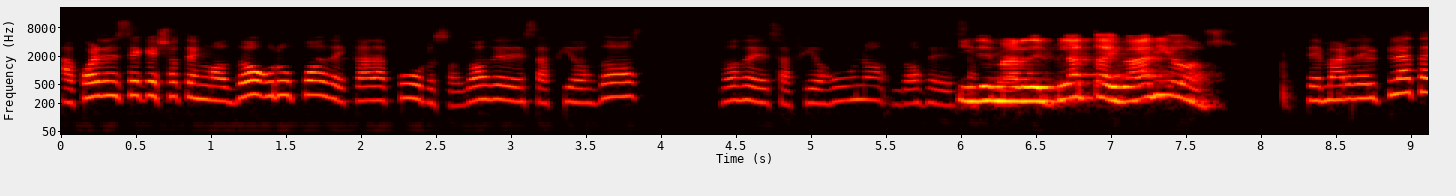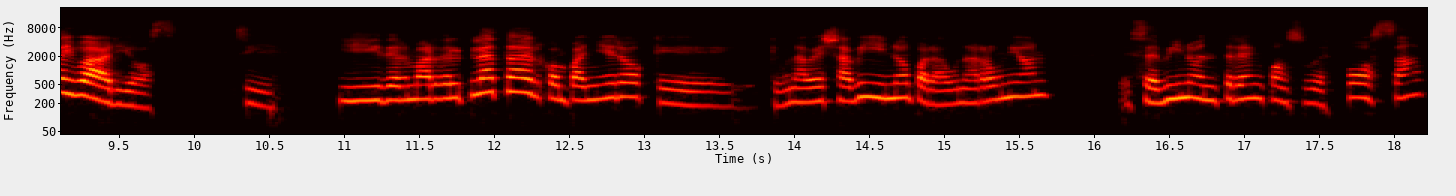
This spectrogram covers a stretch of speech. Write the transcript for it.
Acuérdense que yo tengo dos grupos de cada curso, dos de desafíos 2, dos de desafíos 1, dos de desafíos ¿Y de Mar del Plata hay varios? De Mar del Plata hay varios, sí. Y del Mar del Plata, el compañero que, que una vez ya vino para una reunión, se vino en tren con su esposa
